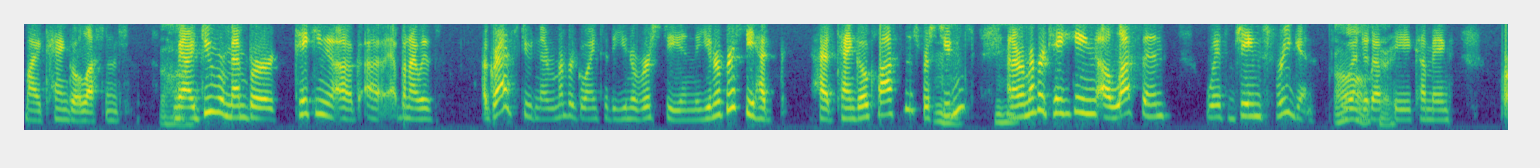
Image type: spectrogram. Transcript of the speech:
my tango lessons. Uh-huh. I mean, I do remember taking a, a when I was a grad student. I remember going to the university, and the university had had tango classes for mm-hmm. students, mm-hmm. and I remember taking a lesson with James Freegan, who oh, ended okay. up becoming uh,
